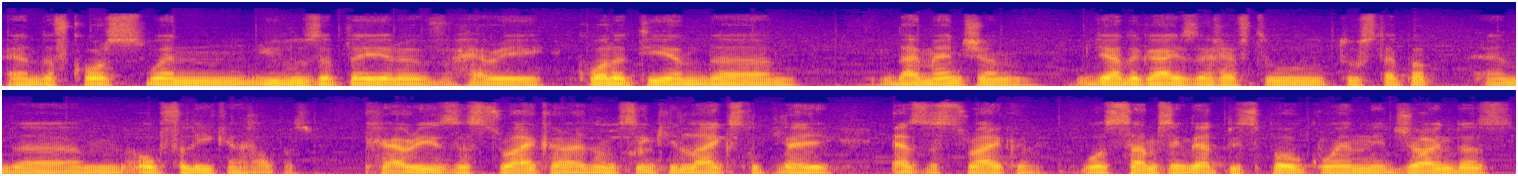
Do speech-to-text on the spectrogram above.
And of course, when you lose a player of Harry quality and uh, dimension, the other guys they have to to step up and um, hopefully he can help us. Harry is a striker. I don't think he likes to play as a striker. It was something that we spoke when he joined us,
